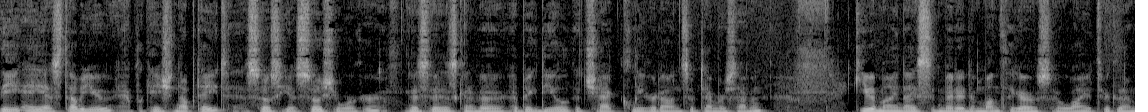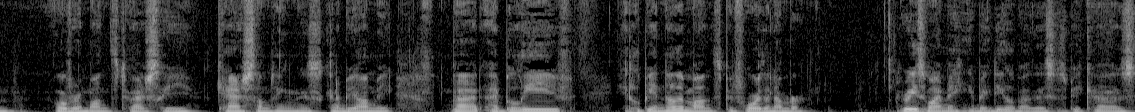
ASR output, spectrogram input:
The ASW application update, Associate Social Worker. This is kind of a, a big deal. The check cleared on September 7. Keep in mind, I submitted a month ago, so why it took them over a month to actually cash something is going to be on me. But I believe it'll be another month before the number. The reason why I'm making a big deal about this is because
